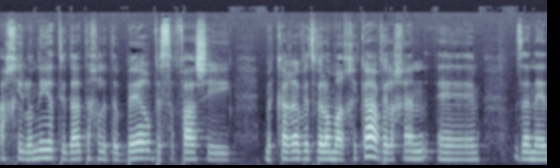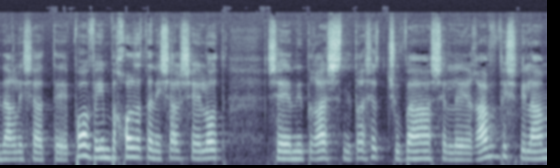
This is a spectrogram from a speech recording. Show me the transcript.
החילוני, את יודעת איך לדבר בשפה שהיא מקרבת ולא מרחיקה, ולכן זה נהדר לי שאת פה, ואם בכל זאת אני אשאל שאלות שנדרשת תשובה של רב בשבילם,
